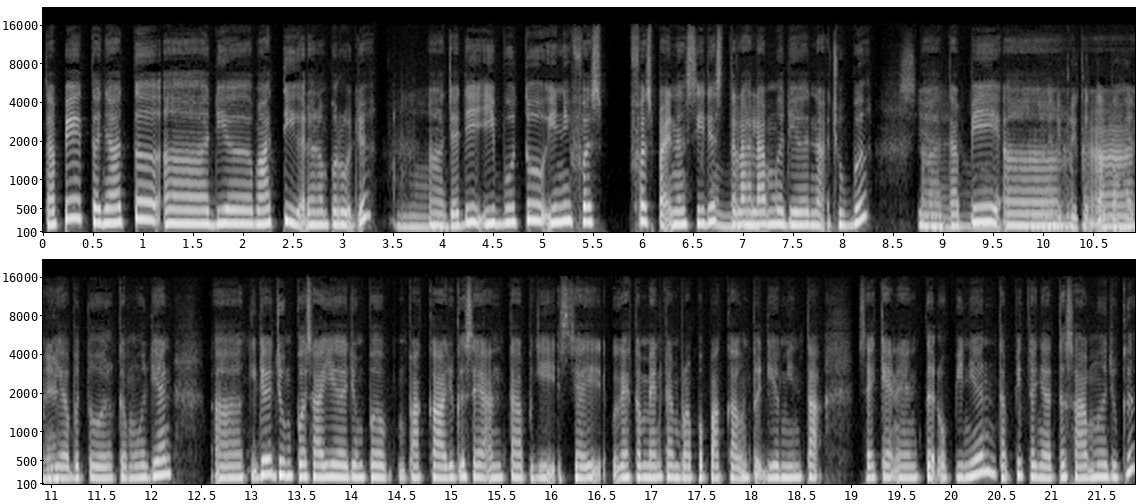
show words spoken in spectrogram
Tapi ternyata uh, dia mati kat dalam perut dia. Uh, Allah. jadi ibu tu ini first first pregnancy dia setelah Allah. lama dia nak cuba. Uh, Kesian. tapi Allah. uh, diberi ketabahan uh, eh. ya betul. Kemudian uh, dia jumpa saya, jumpa pakar juga saya hantar pergi saya recommendkan beberapa pakar untuk dia minta second and third opinion tapi ternyata sama juga.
